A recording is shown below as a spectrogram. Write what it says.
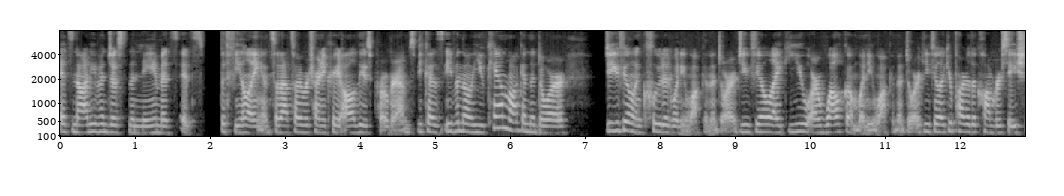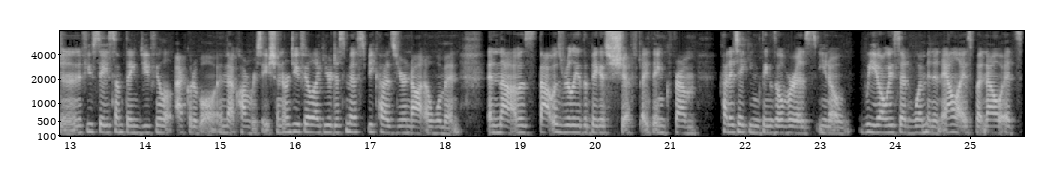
it's not even just the name it's it's the feeling. And so that's why we're trying to create all of these programs because even though you can walk in the door do you feel included when you walk in the door? Do you feel like you are welcome when you walk in the door? Do you feel like you're part of the conversation? And if you say something, do you feel equitable in that conversation or do you feel like you're dismissed because you're not a woman? And that was that was really the biggest shift I think from kind of taking things over as, you know, we always said women and allies, but now it's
